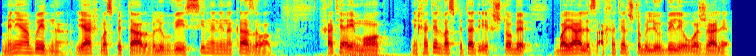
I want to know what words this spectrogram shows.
Мне обидно, я их воспитал, в любви сильно не наказывал. Хотя и мог. Не хотел воспитать их, чтобы боялись, а хотел, чтобы любили и уважали.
